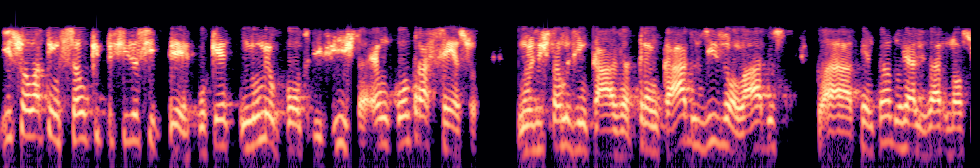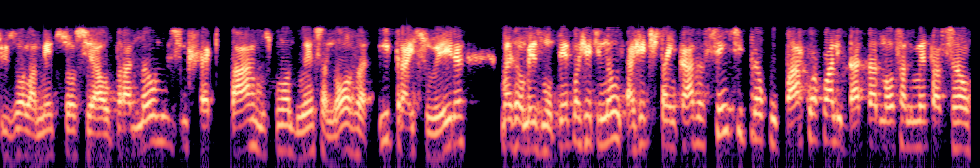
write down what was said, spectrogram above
Isso é uma atenção que precisa se ter, porque, no meu ponto de vista, é um contrassenso. Nós estamos em casa trancados, isolados, ah, tentando realizar o nosso isolamento social para não nos infectarmos com uma doença nova e traiçoeira, mas ao mesmo tempo a gente não, a gente está em casa sem se preocupar com a qualidade da nossa alimentação.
